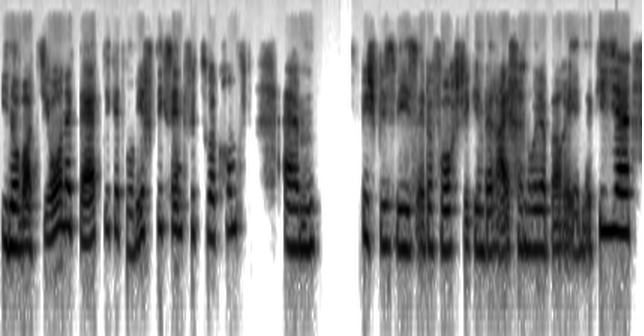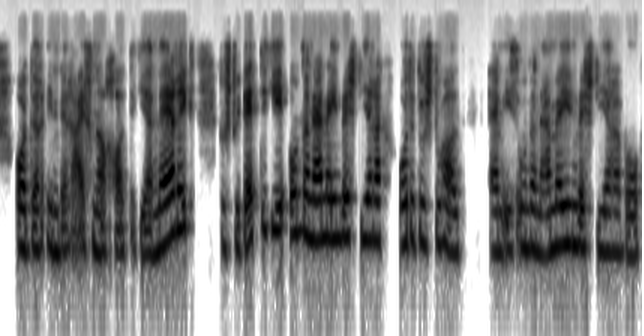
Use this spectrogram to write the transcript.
Innovationen tätigen, die wichtig sind für die Zukunft. Ähm, beispielsweise eben Forschung im Bereich erneuerbare Energien oder im Bereich nachhaltige Ernährung. Tust du solche Unternehmen investieren oder tust du halt ähm, ins Unternehmen investieren, wo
